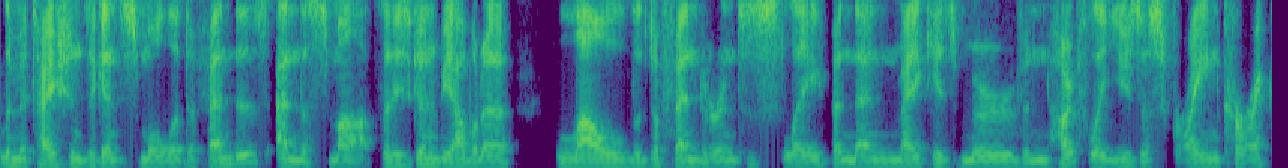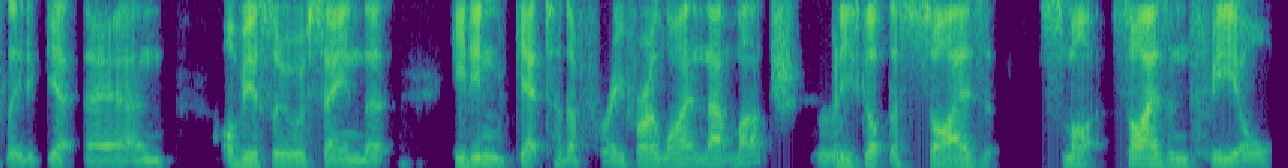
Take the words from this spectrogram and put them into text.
limitations against smaller defenders and the smarts that he's going to be able to lull the defender into sleep and then make his move and hopefully use a screen correctly to get there. And obviously, we've seen that he didn't get to the free throw line that much, mm. but he's got the size, smart size and feel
